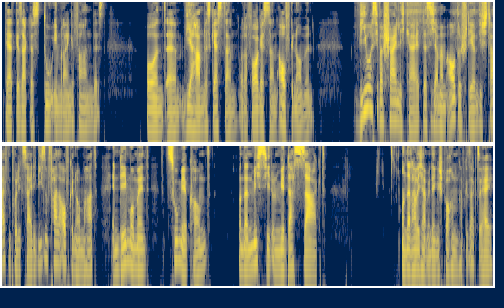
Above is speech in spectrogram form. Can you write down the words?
der hat gesagt, dass du ihm reingefahren bist. Und ähm, wir haben das gestern oder vorgestern aufgenommen. Wie hoch ist die Wahrscheinlichkeit, dass ich an meinem Auto stehe und die Streifenpolizei, die diesen Fall aufgenommen hat, in dem Moment zu mir kommt und dann mich sieht und mir das sagt? Und dann habe ich halt mit denen gesprochen und habe gesagt so, hey,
